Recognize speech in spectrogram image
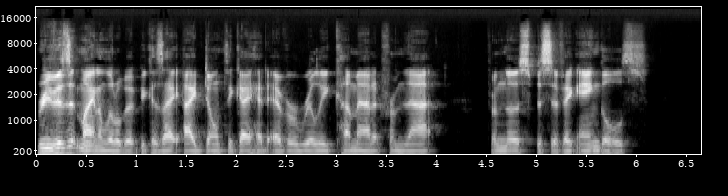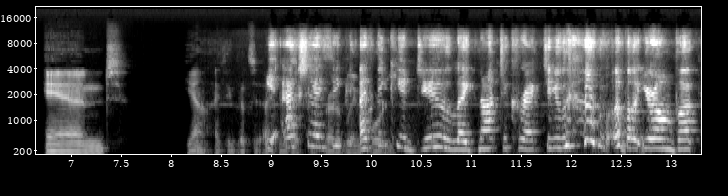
revisit mine a little bit because I, I don't think I had ever really come at it from that from those specific angles. And yeah, I think that's I yeah, actually I think important. I think you do like not to correct you about your own book,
